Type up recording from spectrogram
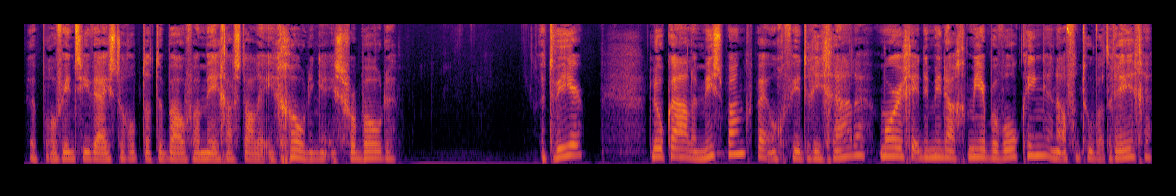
De provincie wijst erop dat de bouw van megastallen in Groningen is verboden. Het weer. Lokale mistbank bij ongeveer 3 graden. Morgen in de middag meer bewolking en af en toe wat regen.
